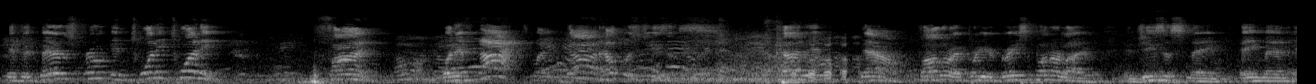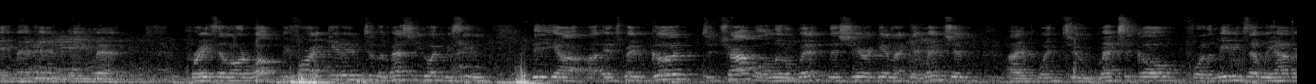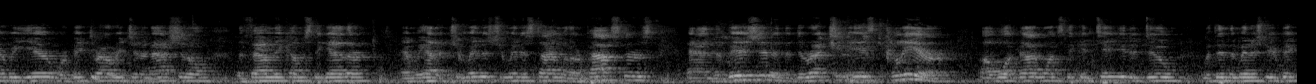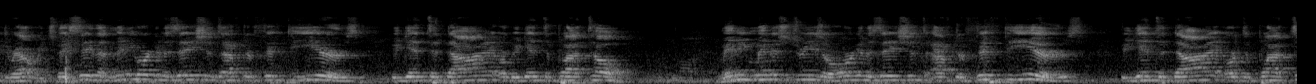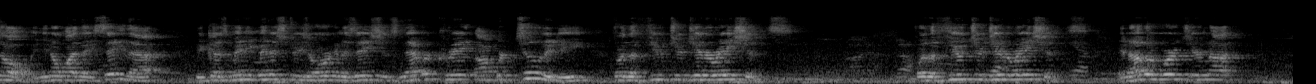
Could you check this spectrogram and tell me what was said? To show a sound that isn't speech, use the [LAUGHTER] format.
If it bears fruit in 2020, fine. But if not, my God, help us, Jesus. Cut it down. Father, I pray your grace upon our life. In Jesus' name, amen, amen, and amen. Praise the Lord. Well, before I get into the message, and be seated. The, uh, it's been good to travel a little bit this year. Again, like I mentioned, I went to Mexico for the meetings that we have every year We're Victory Outreach International, the family comes together, and we had a tremendous, tremendous time with our pastors. And the vision and the direction is clear of what God wants to continue to do within the ministry of Victory Outreach. They say that many organizations after 50 years begin to die or begin to plateau. Many ministries or organizations after 50 years begin to die or to plateau. And you know why they say that? Because many ministries or organizations never create opportunity for the future generations. For the future generations. In other words, you're not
